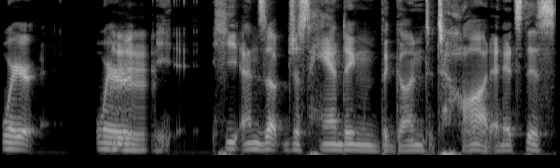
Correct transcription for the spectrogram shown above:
where where mm. he, he ends up just handing the gun to Todd and it's this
